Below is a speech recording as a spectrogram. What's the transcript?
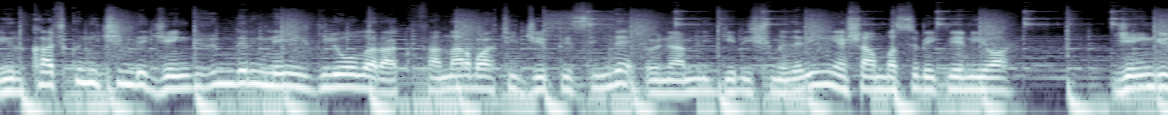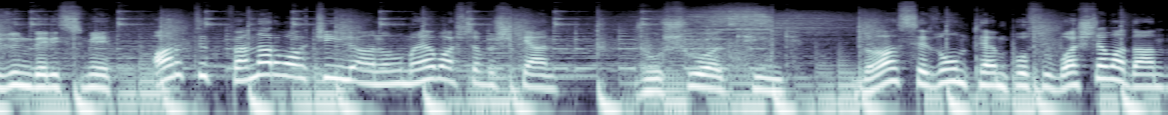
Birkaç gün içinde Cengiz Ünder ile ilgili olarak Fenerbahçe cephesinde önemli gelişmelerin yaşanması bekleniyor. Cengiz Ünder ismi artık Fenerbahçe ile anılmaya başlamışken Joshua King daha sezon temposu başlamadan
